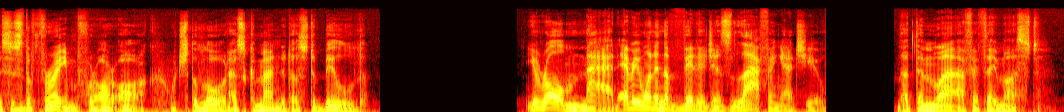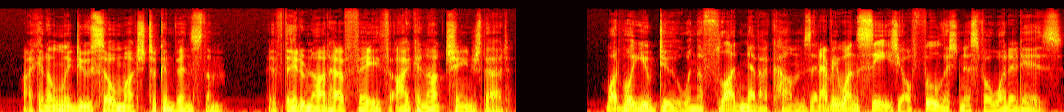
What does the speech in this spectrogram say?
This is the frame for our ark, which the Lord has commanded us to build. You're all mad. Everyone in the village is laughing at you. Let them laugh if they must. I can only do so much to convince them. If they do not have faith, I cannot change that. What will you do when the flood never comes and everyone sees your foolishness for what it is?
